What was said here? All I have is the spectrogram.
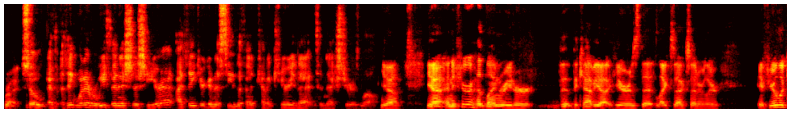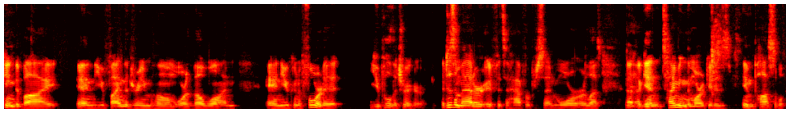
Right. So if, I think whatever we finish this year at, I think you're going to see the Fed kind of carry that into next year as well. Yeah. Yeah. And if you're a headline reader, the, the caveat here is that, like Zach said earlier, if you're looking to buy and you find the dream home or the one and you can afford it, you pull the trigger. It doesn't matter if it's a half a percent more or less. Uh, again, timing the market is impossible.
